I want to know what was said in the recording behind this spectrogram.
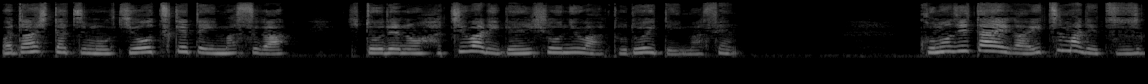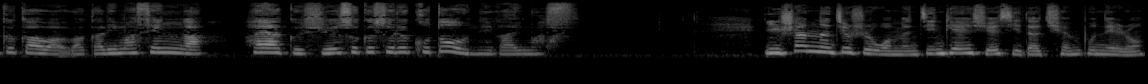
私たちも気をつけていますが、人出の8割減少には届いていません。この事態がいつまで続くかはわかりませんが、早く収束することを願います。以上呢就是我们今天学习的全部内容。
